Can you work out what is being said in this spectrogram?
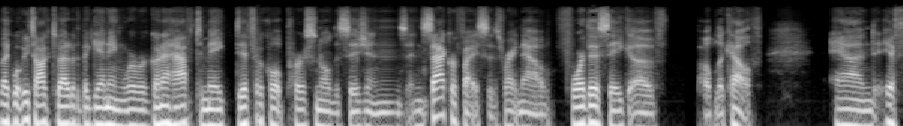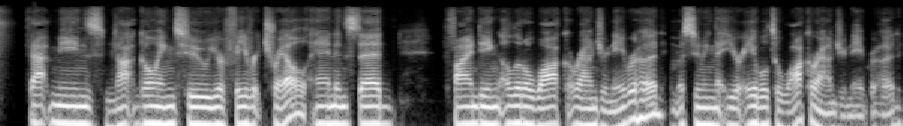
like what we talked about at the beginning, where we're going to have to make difficult personal decisions and sacrifices right now for the sake of public health. And if that means not going to your favorite trail and instead finding a little walk around your neighborhood, I'm assuming that you're able to walk around your neighborhood,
